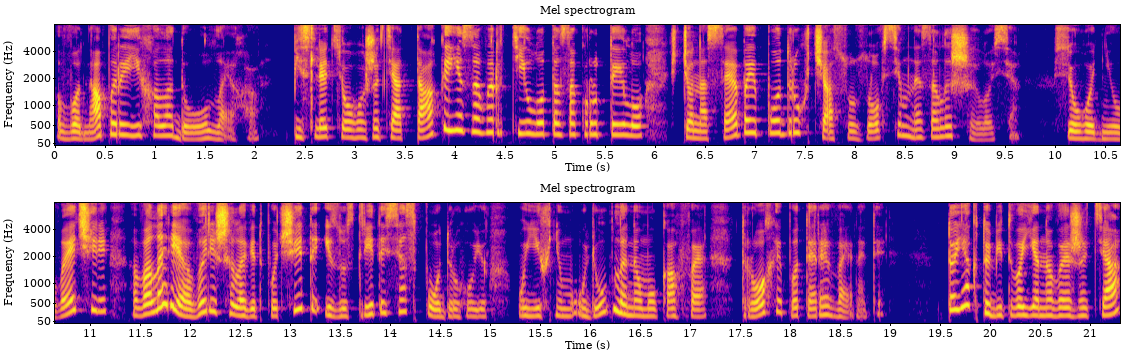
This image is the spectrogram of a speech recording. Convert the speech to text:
вона переїхала до Олега. Після цього життя так її завертіло та закрутило, що на себе і подруг часу зовсім не залишилося. Сьогодні увечері Валерія вирішила відпочити і зустрітися з подругою у їхньому улюбленому кафе, трохи потеревенити. То як тобі твоє нове життя?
